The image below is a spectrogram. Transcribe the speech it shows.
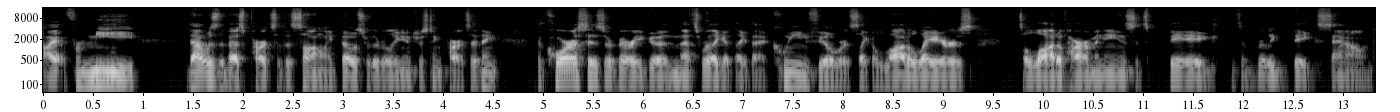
I for me, that was the best parts of the song. Like those were the really interesting parts. I think the choruses are very good, and that's where I get like that Queen feel, where it's like a lot of layers, it's a lot of harmonies, it's big, it's a really big sound.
